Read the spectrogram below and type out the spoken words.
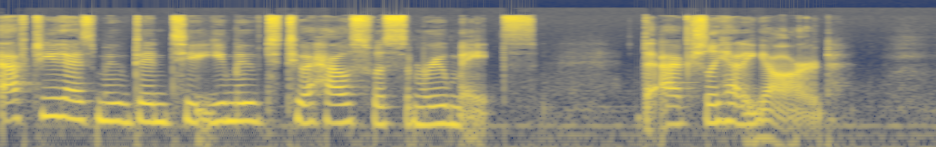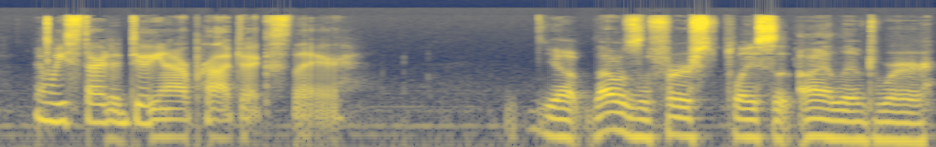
after you guys moved into, you moved to a house with some roommates that actually had a yard. And we started doing our projects there. Yep, that was the first place that I lived where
